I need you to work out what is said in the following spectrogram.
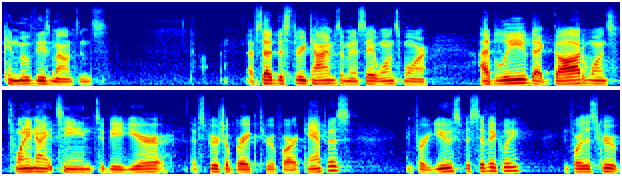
can move these mountains. I've said this three times, I'm going to say it once more. I believe that God wants 2019 to be a year of spiritual breakthrough for our campus and for you specifically and for this group.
